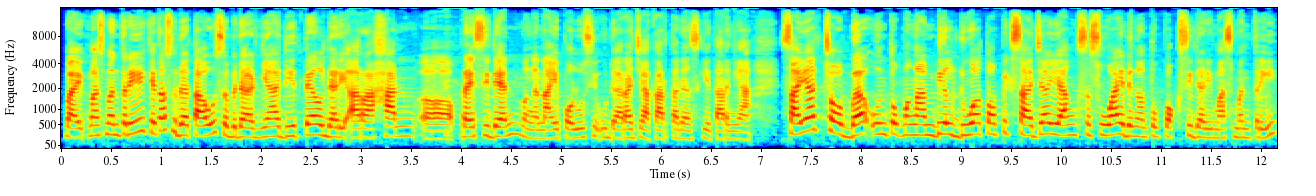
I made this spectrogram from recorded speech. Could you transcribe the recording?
Baik, Mas Menteri, kita sudah tahu sebenarnya detail dari arahan uh, Presiden mengenai polusi udara Jakarta dan sekitarnya. Saya coba untuk mengambil dua topik saja yang sesuai dengan tupoksi dari Mas Menteri,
